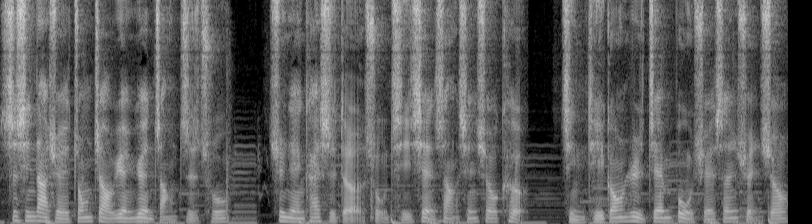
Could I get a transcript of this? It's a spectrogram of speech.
世新大学宗教院院长指出，去年开始的暑期线上先修课仅提供日间部学生选修，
